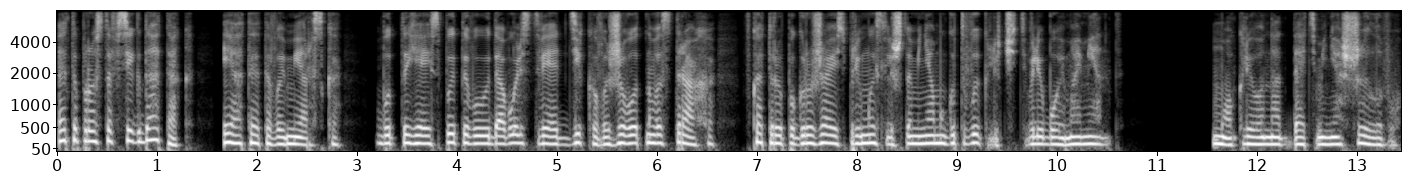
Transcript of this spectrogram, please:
Это просто всегда так, и от этого мерзко, будто я испытываю удовольствие от дикого животного страха, в который погружаюсь при мысли, что меня могут выключить в любой момент. Мог ли он отдать меня Шилову?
